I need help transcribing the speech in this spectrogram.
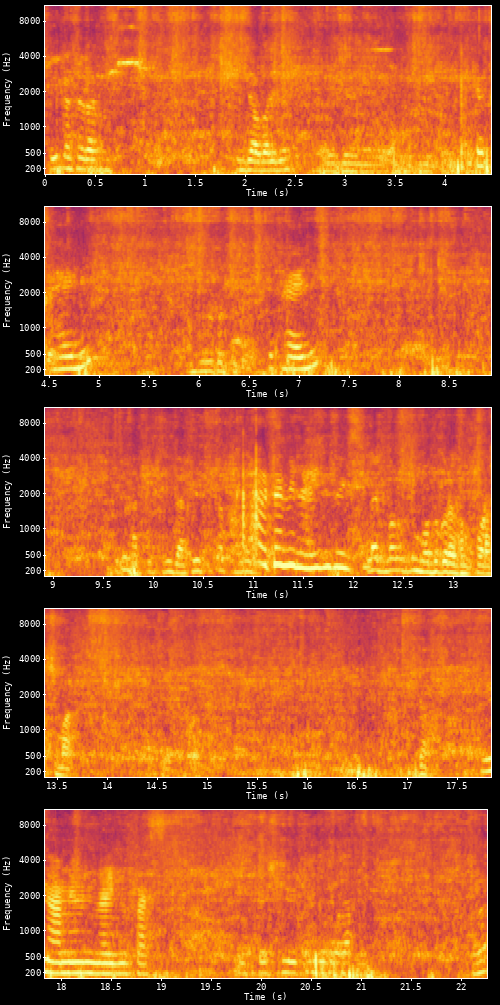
ঠিক আছে রাখি যা বাড়ি যা। ওই যে- এটা খাইনি ওটা আমি লাইক বলো মধু করে এখন পড়ার সময়। না আমি লাইভে পাস হ্যাঁ?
